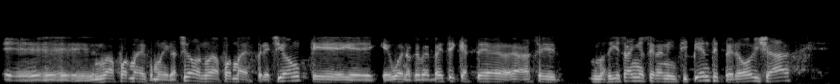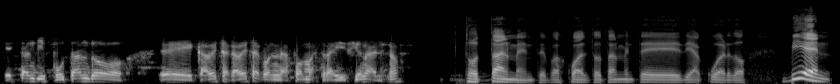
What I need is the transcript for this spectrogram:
eh, nuevas formas de comunicación, nuevas formas de expresión que, que, bueno, que me parece que hasta hace unos 10 años eran incipientes, pero hoy ya están disputando eh, cabeza a cabeza con las formas tradicionales, ¿no? Totalmente, Pascual, totalmente de acuerdo. Bien,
